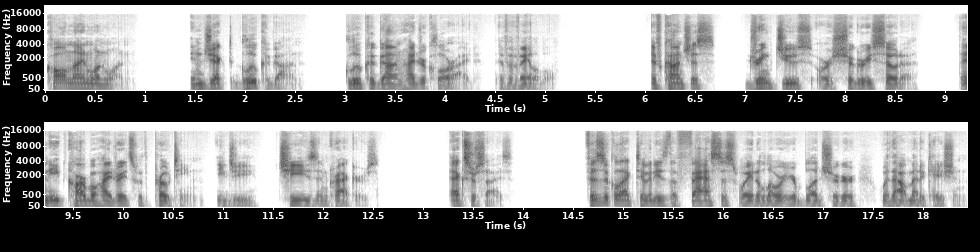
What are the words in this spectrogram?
Call 911. Inject glucagon, glucagon hydrochloride, if available. If conscious, drink juice or sugary soda, then eat carbohydrates with protein, e.g., cheese and crackers. Exercise. Physical activity is the fastest way to lower your blood sugar without medication.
